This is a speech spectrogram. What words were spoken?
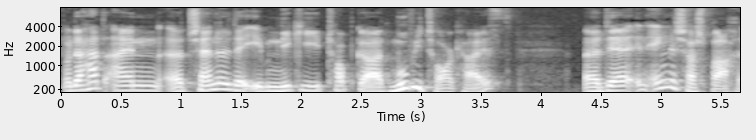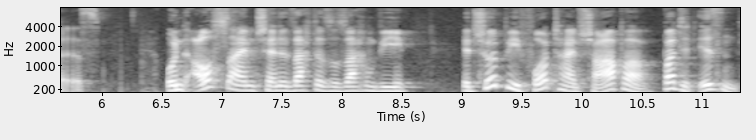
Und er hat einen äh, Channel, der eben Niki Top Guard Movie Talk heißt, äh, der in englischer Sprache ist. Und auf seinem Channel sagt er so Sachen wie It should be four times sharper, but it isn't.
